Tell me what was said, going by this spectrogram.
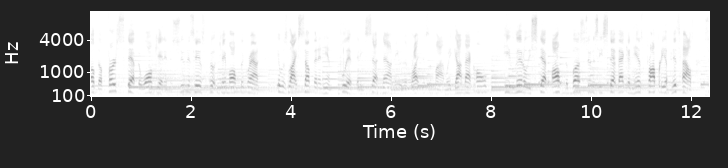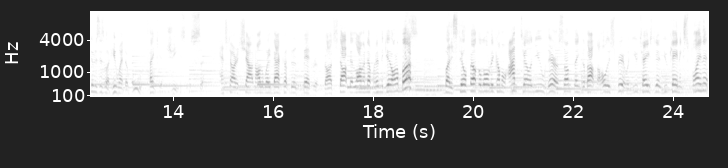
of the first step to walk in. And as soon as his foot came off the ground, it was like something in him flipped and he sat down and he was in rightness of mind. When he got back home, he literally stepped off the bus. As soon as he stepped back in his property of his house, as soon as his foot, he went to, ooh, thank you, Jesus. And started shouting all the way back up to his bedroom. God stopped it long enough for him to get on a bus but he still felt the Lord come on. I'm telling you, there are some things about the Holy Spirit when you taste Him, you can't explain it.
